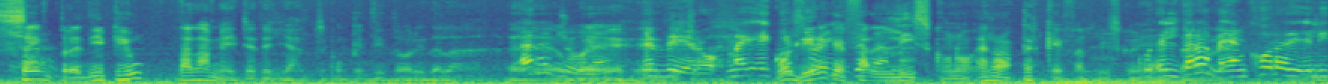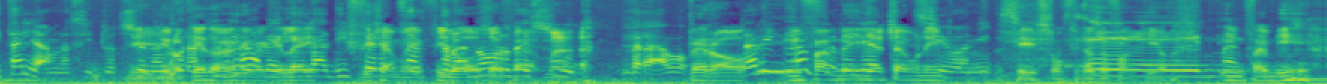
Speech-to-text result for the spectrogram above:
sempre di più dalla media degli altri competitori della Ha ragione, UE, è eh, vero, ma è Vuol dire che falliscono. Allora perché falliscono? Il dramma è ancora, l'Italia ha una situazione Glielo ancora più grave perché che lei, la differenza diciamo, tra nord e sud. Bravo. Però in famiglia c'è un. Sì, sono filosofo Eh, anch'io. ma- In famiglia,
